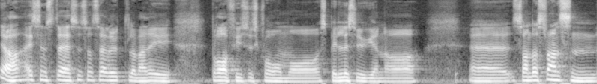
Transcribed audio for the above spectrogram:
Ja, jeg syns det. Jeg syns han ser ut til å være i bra fysisk form og spillesugen. og eh, Sander Svendsen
